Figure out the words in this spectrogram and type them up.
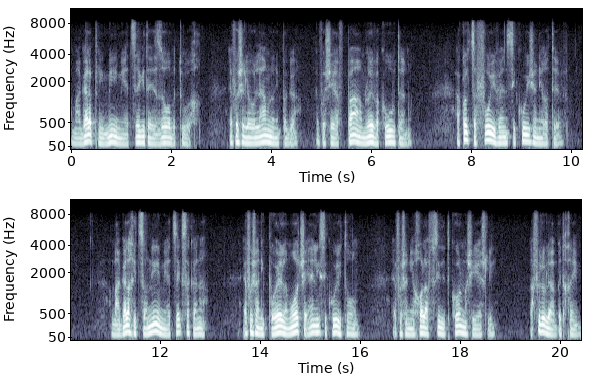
המעגל הפנימי מייצג את האזור הבטוח, איפה שלעולם לא ניפגע, איפה שאף פעם לא יבקרו אותנו. הכל צפוי ואין סיכוי שנירטב. המעגל החיצוני מייצג סכנה, איפה שאני פועל למרות שאין לי סיכוי לתרום, איפה שאני יכול להפסיד את כל מה שיש לי, אפילו לאבד חיים.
